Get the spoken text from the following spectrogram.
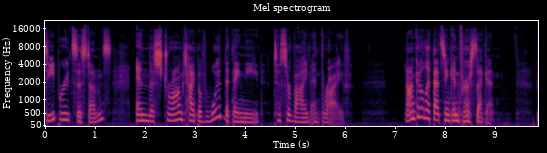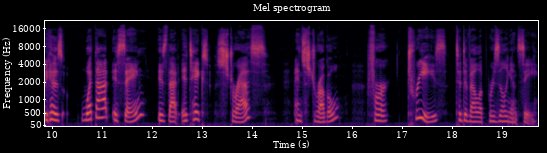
deep root systems and the strong type of wood that they need to survive and thrive. Now, I'm going to let that sink in for a second because what that is saying is that it takes stress and struggle for trees to develop resiliency.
